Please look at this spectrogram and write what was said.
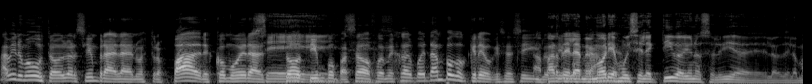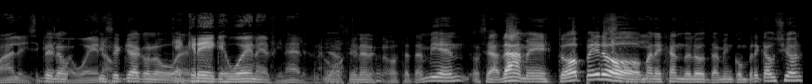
A mí no me gusta volver siempre a la de nuestros padres, cómo era Sí, todo tiempo pasado sí, fue mejor, porque tampoco creo que sea así. Aparte, la memoria es muy selectiva y uno se olvida de lo, de lo malo y se queda lo- con lo bueno. Y se queda con lo bueno. Que cree que es bueno y al final es una Y al final es una bosta también. O sea, dame esto, pero Sí. manejándolo también con precaución.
